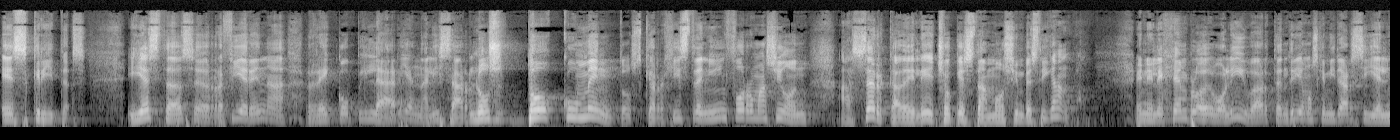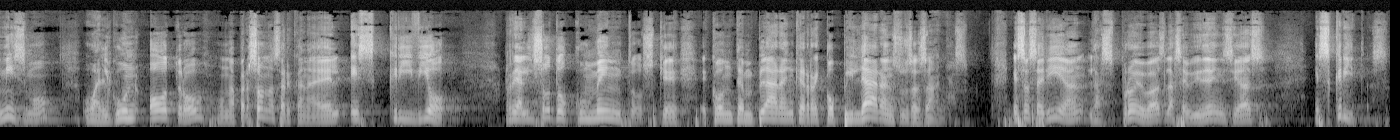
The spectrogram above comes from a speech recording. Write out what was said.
escritas. Y estas se refieren a recopilar y analizar los documentos que registren información acerca del hecho que estamos investigando. En el ejemplo de Bolívar tendríamos que mirar si él mismo o algún otro, una persona cercana a él, escribió, realizó documentos que eh, contemplaran, que recopilaran sus hazañas. Esas serían las pruebas, las evidencias escritas.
